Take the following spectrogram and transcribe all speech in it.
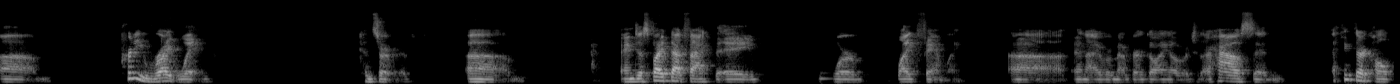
um, pretty right wing conservative. Um, and despite that fact, they were like family. Uh, and I remember going over to their house, and I think they're called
